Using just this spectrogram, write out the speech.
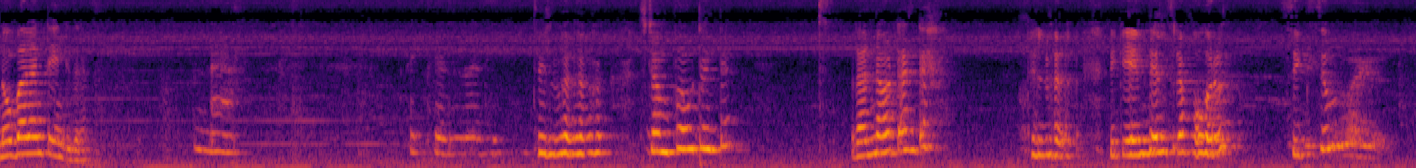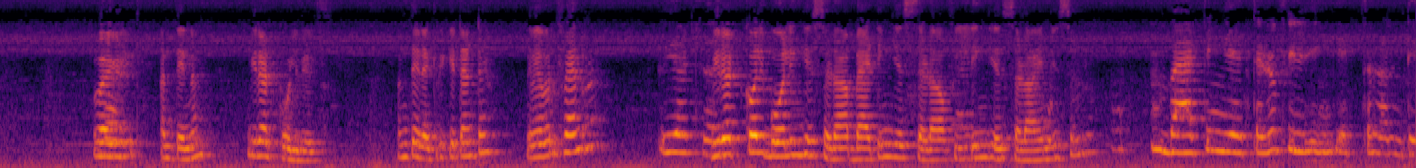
నో బాల్ అంటే ఏంటిదిరా. తెలియదా స్టంప్ అవుట్ అంటే? రన్ అవుట్ అంటే? తెలియదా నీకేం తెలుసురా ఫోర్? సిక్స్? వైడ్ అంతేనా? విరాట్ కోహ్లీ తెలుసు. అంతేనా క్రికెట్ అంటే? నువ్వెవరు ఫ్యాన్ రా విరాట్ కోహ్లీ. బౌలింగ్ చేస్తాడా? బ్యాటింగ్ చేస్తాడా? ఫీల్డింగ్ చేస్తాడా? ఏం చేస్తాడు? బ్యాటింగ్ చేస్తాడు ఫీల్డింగ్ చేస్తాడు అంటే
